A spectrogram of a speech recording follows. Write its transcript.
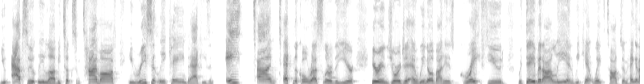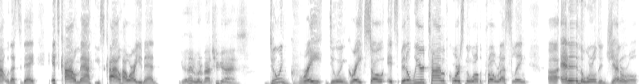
you absolutely love. He took some time off. He recently came back. He's an eight time technical wrestler of the year here in Georgia, and we know about his great feud with David Ali, and we can't wait to talk to him. Hanging out with us today, it's Kyle Matthews. Kyle, how are you, man? Good. What about you guys? Doing great, doing great. So it's been a weird time, of course, in the world of pro wrestling uh, and in the world in general.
